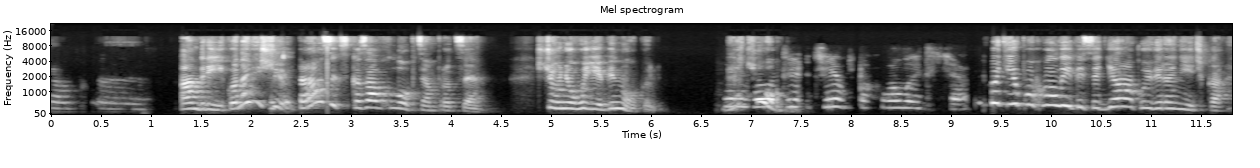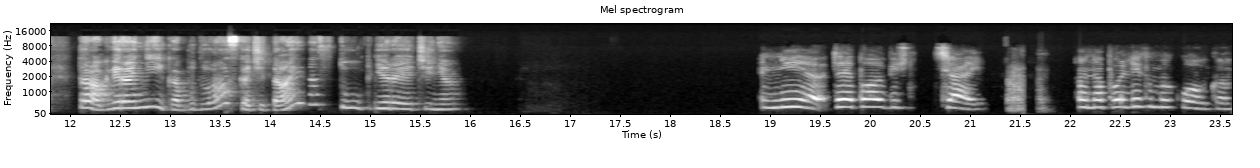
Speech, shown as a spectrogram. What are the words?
Щоб, е, Андрійко, навіщо Тарасик сказав хлопцям про це? Що в нього є бінокль? Для чого? Хотів похвалитися. Хотів похвалитися. Дякую, Віронічка. Так, Віроніка, будь ласка, читай наступні речення. Ні, ти пообіцяй. Наполіг Миколка,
